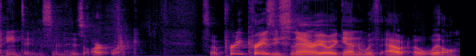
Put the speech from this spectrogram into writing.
paintings and his artwork. So, pretty crazy scenario again without a will.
